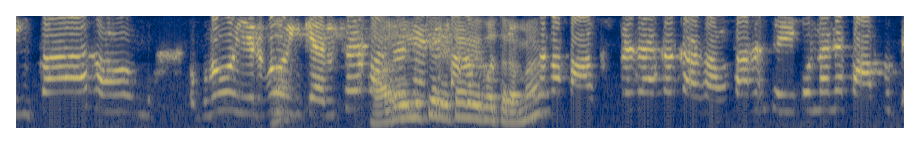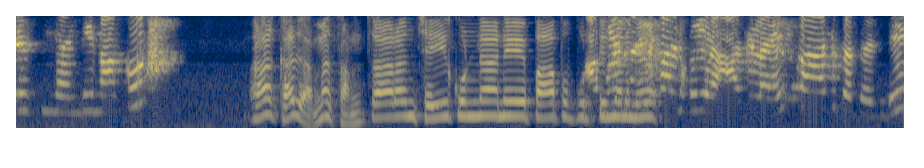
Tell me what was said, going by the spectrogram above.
ఇంకా ఇప్పుడు ఇరుగు ఇంకెంతసేపు ఆరేళ్ళకే రిటైర్ అయిపోతారమ్మా? పాప పుట్టేదాకా సంసారం చేయకుండానే పాప పుట్టేసిందండి నాకు. ఆ, కాదు అమ్మ సంసారం చేయకుండానే పాప పుట్టిందని మేము అదే అది లైఫ్ కాదు కదండి.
